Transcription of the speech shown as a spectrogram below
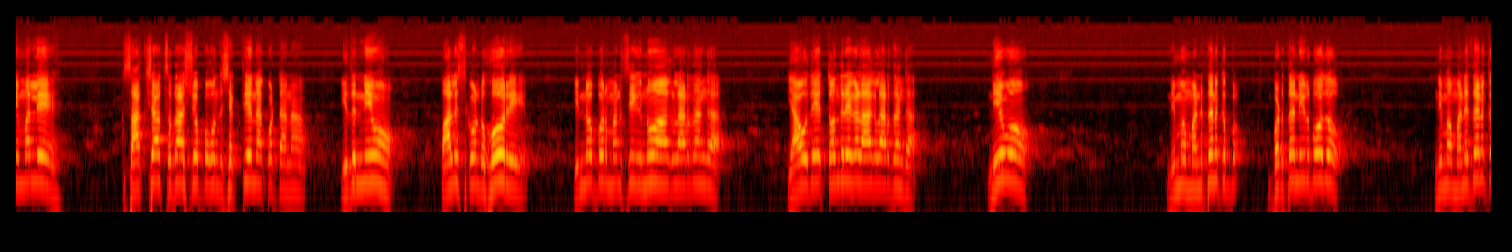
ನಿಮ್ಮಲ್ಲಿ ಸಾಕ್ಷಾತ್ ಸದಾಶಿವಪ್ಪ ಒಂದು ಶಕ್ತಿಯನ್ನು ಕೊಟ್ಟಾನ. ಇದನ್ನ ನೀವು ಪಾಲಿಸ್ಕೊಂಡು ಹೋರಿ. ಇನ್ನೊಬ್ಬರ ಮನಸ್ಸಿಗೆ ನೋವು ಆಗ್ಲಾರ್ದಂಗ, ಯಾವುದೇ ತೊಂದರೆಗಳಾಗಲಾರ್ದಂಗ, ನೀವು ನಿಮ್ಮ ಮನೆತನಕ ಬಡತನ ಇರ್ಬೋದು. ನಿಮ್ಮ ಮನೆತನಕ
